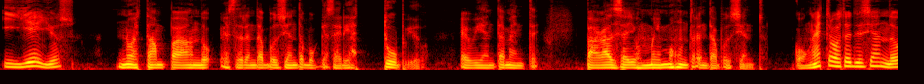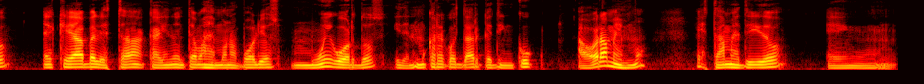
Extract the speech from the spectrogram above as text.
y ellos no están pagando ese 30% porque sería estúpido, evidentemente, pagarse ellos mismos un 30%. Con esto lo estoy diciendo es que Apple está cayendo en temas de monopolios muy gordos y tenemos que recordar que Tim Cook ahora mismo está metido en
